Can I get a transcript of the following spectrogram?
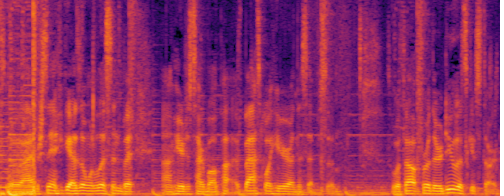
So I understand if you guys don't want to listen, but I'm here to talk about basketball here on this episode. So without further ado, let's get started.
